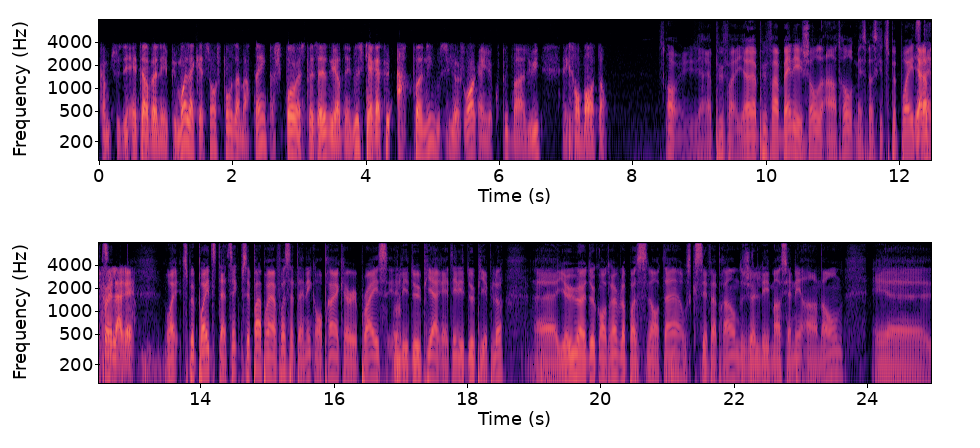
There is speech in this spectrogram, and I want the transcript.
comme tu dis, intervenir. Puis moi, la question que je pose à Martin, parce que je ne suis pas un spécialiste de gardien de but, c'est qu'il aurait pu harponner aussi le joueur quand il a coupé devant lui avec son bâton? Oh, il aurait pu faire, il aurait pu faire bien des choses, entre autres, mais c'est parce que tu peux pas être il statique. Il l'arrêt. Ouais, tu peux pas être statique. Puis c'est pas la première fois cette année qu'on prend un Carey Price mm. les deux pieds arrêtés, les deux pieds plats. Euh, il y a eu un 2 contre 1 il n'y a pas si longtemps où ce qui s'est fait prendre, je l'ai mentionné en ondes. Et euh,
